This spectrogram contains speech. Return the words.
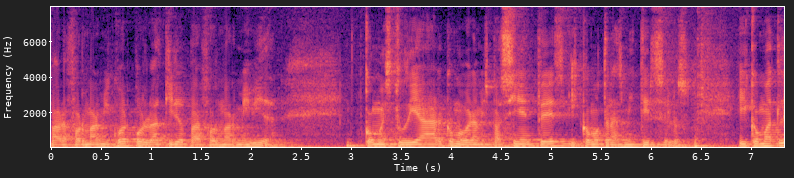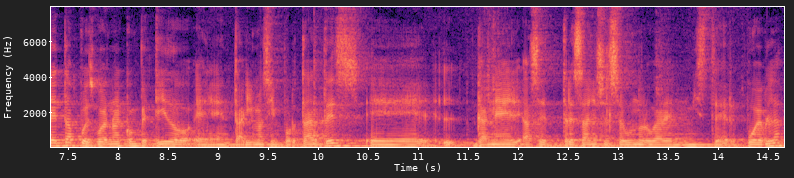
para formar mi cuerpo lo he adquirido para formar mi vida. Cómo estudiar, cómo ver a mis pacientes y cómo transmitírselos. Y como atleta, pues bueno, he competido en tarimas importantes. Eh, gané hace tres años el segundo lugar en Mister Puebla,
